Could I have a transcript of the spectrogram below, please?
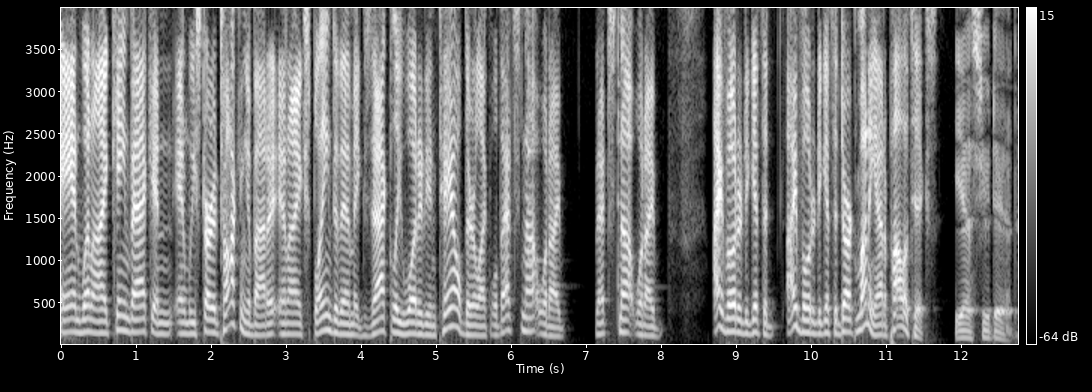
and when I came back and and we started talking about it, and I explained to them exactly what it entailed, they're like, "Well, that's not what I that's not what I I voted to get the I voted to get the dark money out of politics." Yes, you did.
